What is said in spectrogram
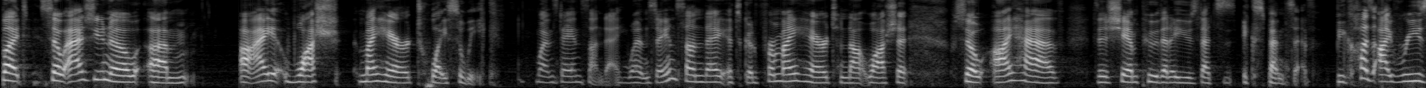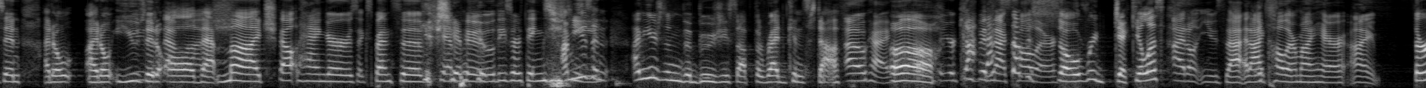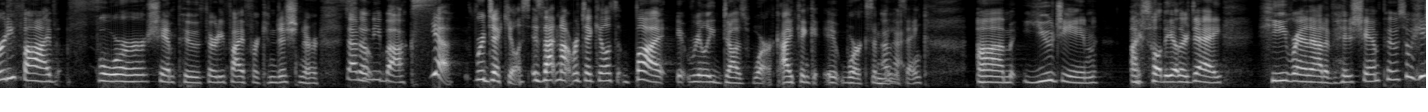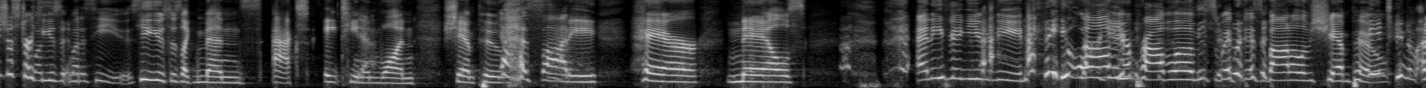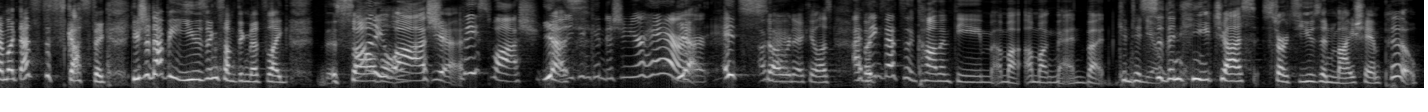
But so as you know, um, I wash my hair twice a week. Wednesday and Sunday. Wednesday and Sunday. It's good for my hair to not wash it. So I have this shampoo that I use that's expensive because I reason I don't I don't use, Use it, it that all that much. much. Felt hangers, expensive shampoo. Shampoo. These are things you I'm need. using I'm using the bougie stuff, the Redken stuff. Oh, okay. Ugh. So you're God, keeping that, stuff color. is so ridiculous. I don't use that, and I color my hair. I 35 for shampoo, 35 for conditioner. So- seventy bucks. Yeah, ridiculous. Is that not ridiculous? But it really does work. I think it works amazing. Um, Eugene, I saw the other day, he ran out of his shampoo, so he just starts What's- using. what does he use? He uses like men's Axe 18 in one shampoo, Yes. body, hair, nails. Anything you need. Any Solve organ. your problems with this bottle of shampoo. I'm like, that's disgusting. You should not be using something that's like Body wash, Yeah. face wash. Yes. you can condition your hair. Yeah, it's so ridiculous. I But think that's a common theme among, among men, but continue. So then he just starts using my shampoo.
